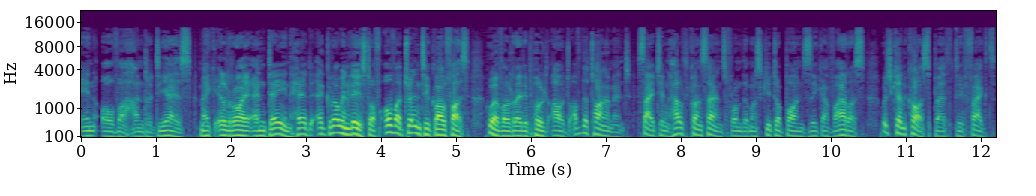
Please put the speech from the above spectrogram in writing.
in over 100 years. McIlroy and Dane had a growing list of over 20 golfers who have already pulled out of the tournament, citing health concerns from the mosquito-borne Zika virus, which can cause birth defects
